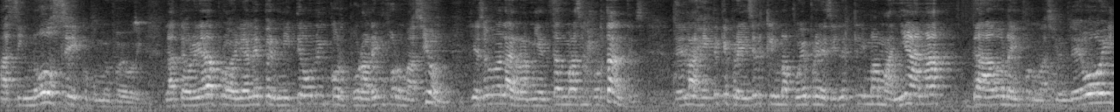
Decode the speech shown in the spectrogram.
así no sé cómo me fue hoy. La teoría de la probabilidad le permite a uno incorporar información y esa es una de las herramientas más importantes. Entonces la gente que predice el clima puede predecir el clima mañana, dado la información de hoy,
